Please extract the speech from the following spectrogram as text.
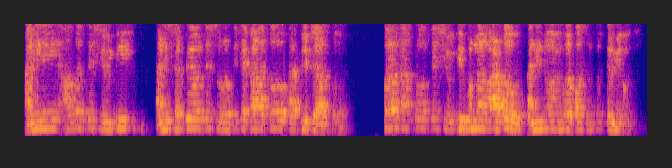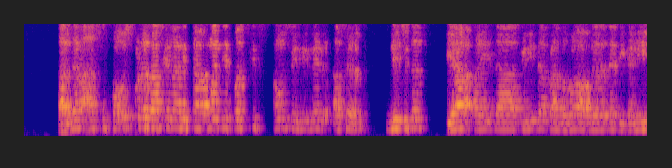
आणि ऑगस्टच्या शेवटी आणि सप्टेंबरच्या सुरुवातीच्या काळात तो अत्युच्च असतो. परत ऑक्टोबरच्या शेवटी पुन्हा वाढतो आणि नोव्हेंबरपासून तो कमी होतो. जर असं पाऊस पडत असेल आणि तापमान जे पस्तीस अंश सेंटीग्रेड असेल निश्चितच या अळीचा किडीचा प्रादुर्भाव आपल्याला त्या ठिकाणी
